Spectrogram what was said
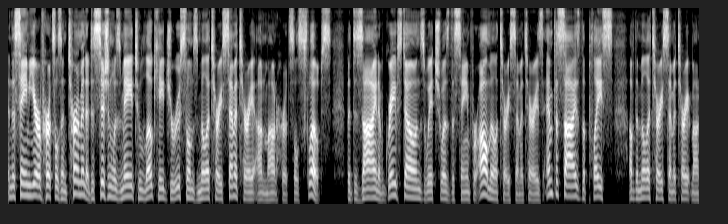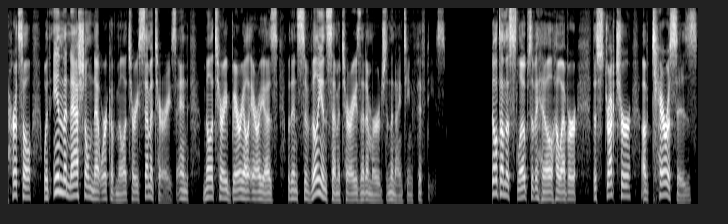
In the same year of Herzl's internment, a decision was made to locate Jerusalem's military cemetery on Mount Herzl's slopes. The design of gravestones, which was the same for all military cemeteries, emphasized the place of the military cemetery at Mount Herzl within the national network of military cemeteries and military burial areas within civilian cemeteries that emerged in the 1950s. Built on the slopes of a hill, however, the structure of terraces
